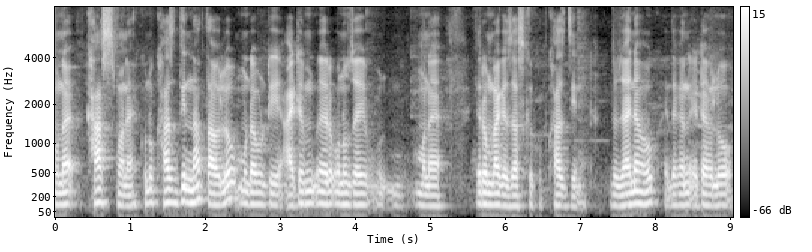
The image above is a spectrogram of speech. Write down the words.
মানে খাস মানে কোনো খাস দিন না তাহলেও মোটামুটি আইটেমের অনুযায়ী মানে এরম লাগে যে আজকে খুব খাস দিন। তো যাই না হোক, দেখেন এটা হলো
